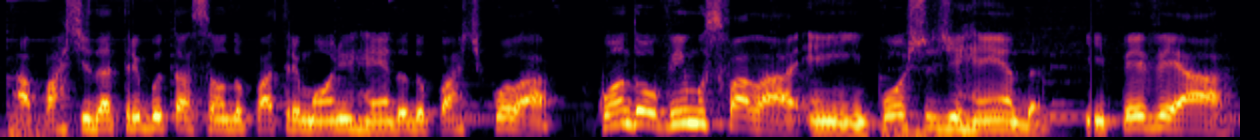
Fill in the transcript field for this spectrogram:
a partir da tributação do patrimônio e renda do particular. Quando ouvimos falar em imposto de renda, IPVA,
